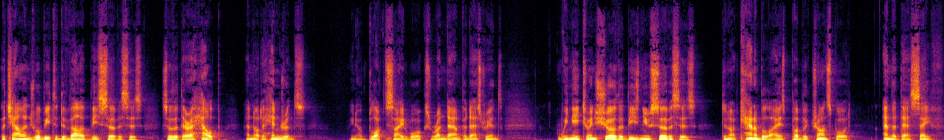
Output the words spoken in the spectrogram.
The challenge will be to develop these services so that they're a help and not a hindrance. You know, blocked sidewalks, run-down pedestrians. We need to ensure that these new services do not cannibalize public transport and that they're safe.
